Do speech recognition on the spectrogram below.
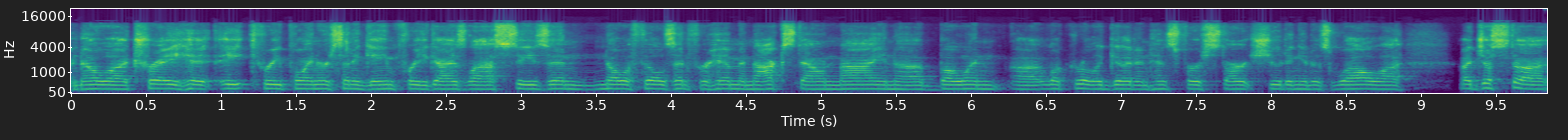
I know uh, Trey hit eight three pointers in a game for you guys last season. Noah fills in for him and knocks down nine. Uh, Bowen uh, looked really good in his first start shooting it as well. Uh, uh, just uh,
